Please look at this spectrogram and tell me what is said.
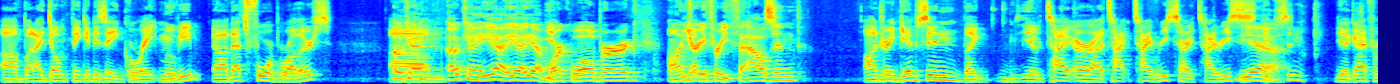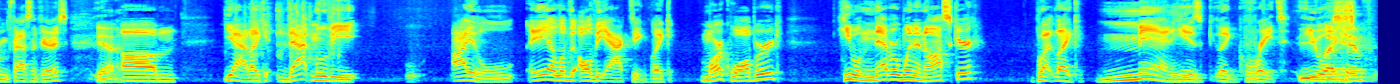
um, but I don't think it is a great movie. Uh, that's Four Brothers. Okay. Um, okay. Yeah. Yeah. Yeah. Mark Wahlberg, Andre Yep. 3000. Andre Gibson, like you know, Ty or uh, Ty, Tyrese, sorry, Tyrese Yeah. Gibson, the guy from Fast and Furious. Yeah. Um, yeah, like that movie. I a I love all the acting. Like Mark Wahlberg, he will never win an Oscar, but like man, he is like great. you like just- him?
